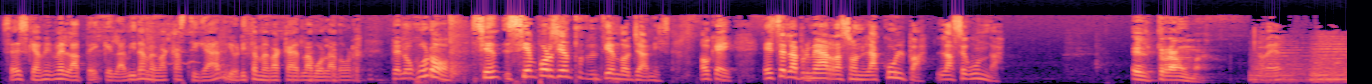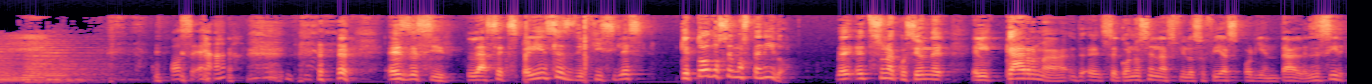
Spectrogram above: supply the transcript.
sabes que a mí me late que la vida me va a castigar y ahorita me va a caer la voladora. Te lo juro, 100%, te entiendo, Janice. Ok, esta es la primera razón, la culpa. La segunda. El trauma. A ver. O sea. es decir, las experiencias difíciles que todos hemos tenido. E, es una cuestión, el karma eh, se conoce en las filosofías orientales. Es decir,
